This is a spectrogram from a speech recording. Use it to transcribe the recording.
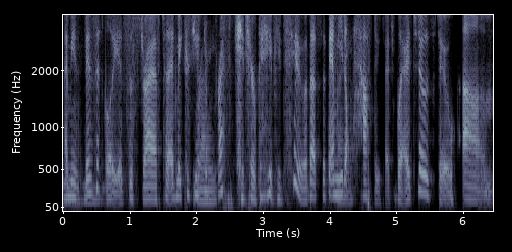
I mean, Mhm. physically, it's a strive to, I mean, because you have Right. to breastfeed your baby too. That's the thing. I mean, you don't have to technically. I chose to. Um,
